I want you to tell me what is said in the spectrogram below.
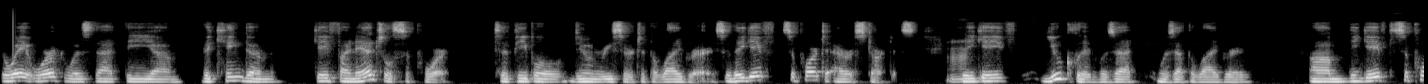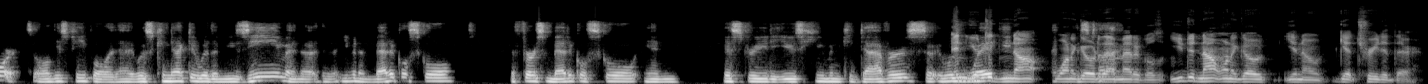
the way it worked was that the um, the kingdom gave financial support to people doing research at the library. So they gave support to Aristarchus. Mhm. They gave Euclid was at was at the library. Um, they gave support to all these people, and it was connected with a museum and a, even a medical school, the first medical school in history to use human cadavers. So it was And you did not want to go to that time. medical. You did not want to go. You know, get treated there.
